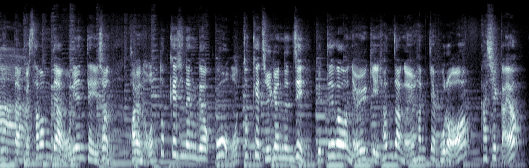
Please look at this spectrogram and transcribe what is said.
건국대학교 사범대학 오리엔테이션 과연 어떻게 진행되었고 어떻게 즐겼는지 그 뜨거운 열기의 현장을 함께 보러 가실까요?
